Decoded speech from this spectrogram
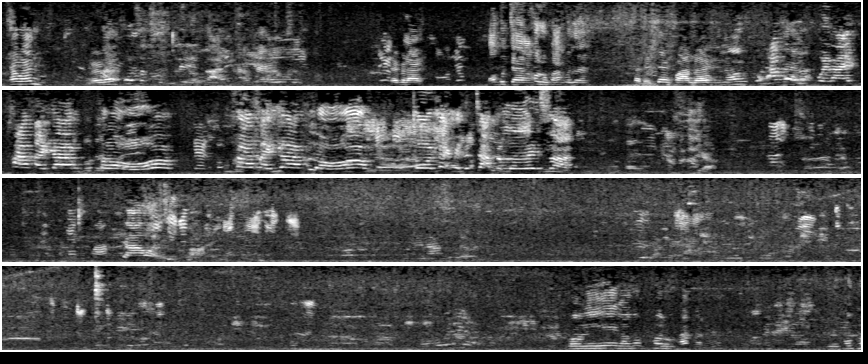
ทำมันไม่เป็นไรโคตรสะทุนเลยไอ้สัตว์ไม่เป็นไรเอากุญแจเข้าโรงพักไปเลยแต่เดี๋ยวแจ้งความเลยน้องกูพักกูเวลาฆ่าใครย่างกูเหรอกูฆ่าใครย่างเหรอโจรแม่งไม่จะจับกันเลยไอ้สัตว์ยาวอะชิบหาย ตรงนี้เราต้องเข้าโงพักก่อนนะเดี๋ยวเขาไป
